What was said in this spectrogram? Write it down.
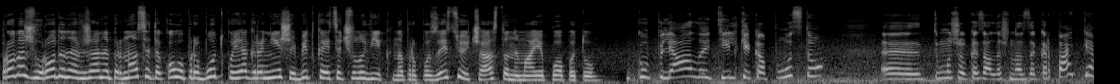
Продаж городини вже не приносить такого прибутку, як раніше. Бідкається чоловік. На пропозицію часто немає попиту. Купляли тільки капусту, е, тому що казали, що у нас Закарпаття,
